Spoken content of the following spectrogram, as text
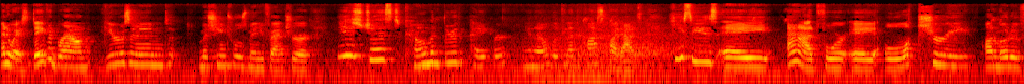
Anyways, David Brown, gears and machine tools manufacturer is just combing through the paper, you know, looking at the classified ads. He sees a ad for a luxury automotive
